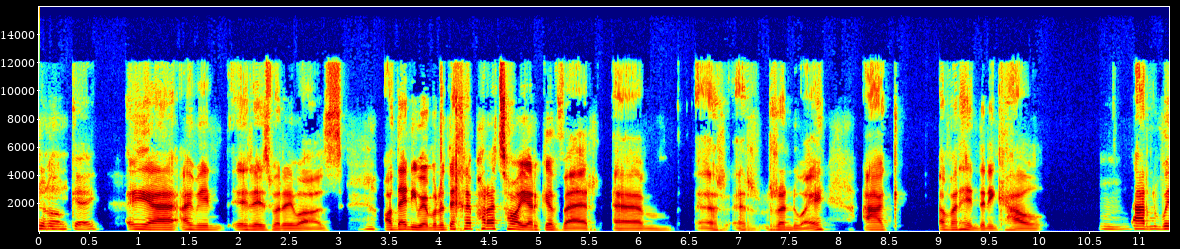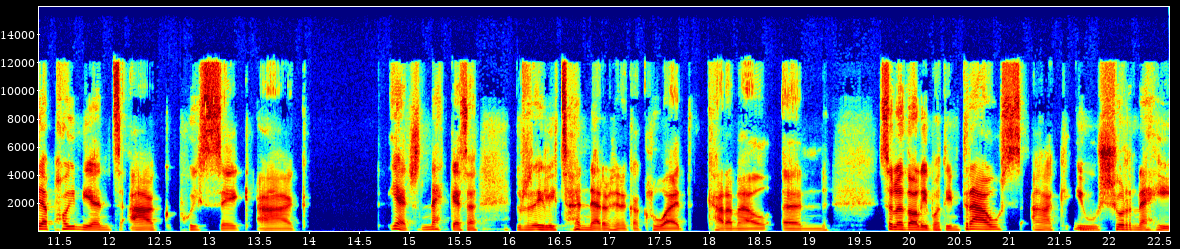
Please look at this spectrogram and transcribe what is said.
Oh, okay. Yeah, I mean, it is what it was. Ond anyway, maen nhw'n dechrau paratoi ar gyfer um, yr, yr er runway, ac yn fan hyn, dyn ni'n cael mm. darn fwyaf poignant ac pwysig ac yeah, just neges a really tynner yn hyn o gael clywed Caramel yn sylweddoli bod hi'n draws ac mm. i'w siwrne hi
